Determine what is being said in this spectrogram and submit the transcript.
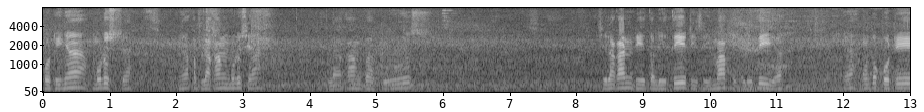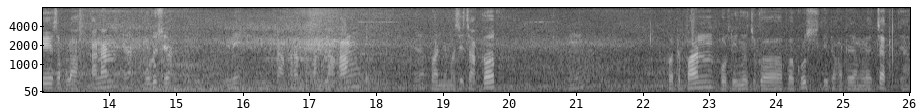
bodinya mulus ya. Ya ke belakang mulus ya belakang bagus. Silakan diteliti disimak diteliti ya. Ya untuk bodi sebelah kanan ya mulus ya. Ini cakram depan belakang. Ya bannya masih cakep. Hmm. ke depan bodinya juga bagus tidak ada yang lecet ya.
